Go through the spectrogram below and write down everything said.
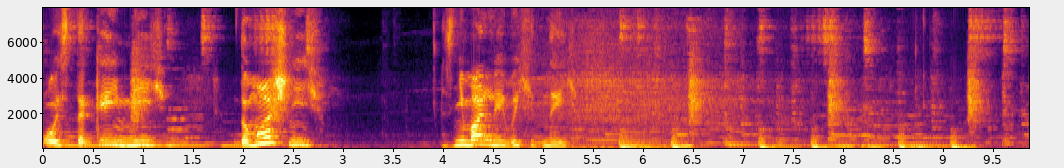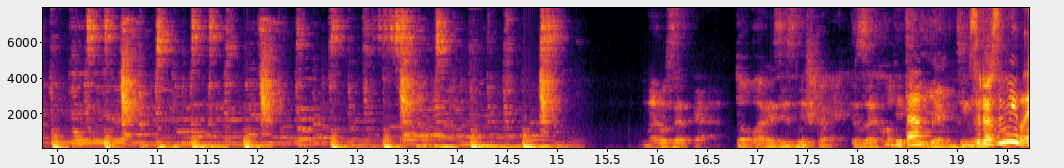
ось такий мій домашній знімальний вихідний. Знижками заходять Так, як діти. Зрозуміли?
